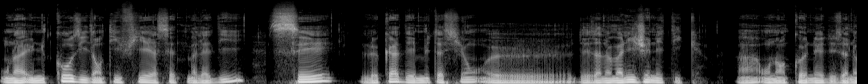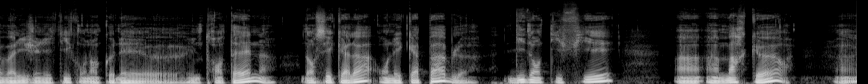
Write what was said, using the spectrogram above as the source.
on a une cause identifiée à cette maladie, c'est le cas des mutations, euh, des anomalies génétiques. Hein, on en connaît des anomalies génétiques, on en connaît euh, une trentaine. Dans ces cas-là, on est capable d'identifier un, marqueur hein,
